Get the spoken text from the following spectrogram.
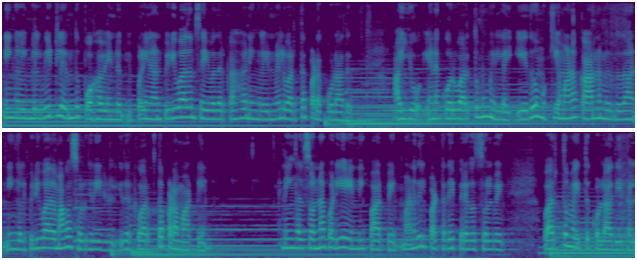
நீங்கள் எங்கள் வீட்டிலிருந்து போக வேண்டும். இப்படி நான் பிடிவாதம் செய்வதற்காக நீங்கள் என்மேல் வருத்தப்படக்கூடாது. ஐயோ எனக்கு ஒரு வருத்தமும் இல்லை. ஏதோ முக்கியமான காரணம் இருந்துதான் நீங்கள் பிடிவாதமாக சொல்கிறீர்கள். இதற்கு வருத்தப்பட மாட்டேன். நீங்கள் சொன்னபடியே எண்ணி பார்ப்பேன். மனதில் பட்டதை பிறகு சொல்வேன். வருத்தம் வைத்துக் கொள்ளாதீர்கள்.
